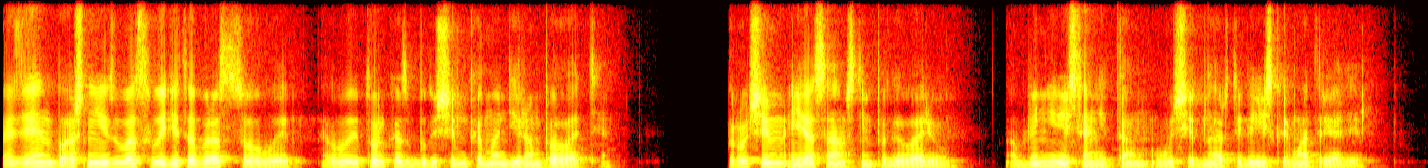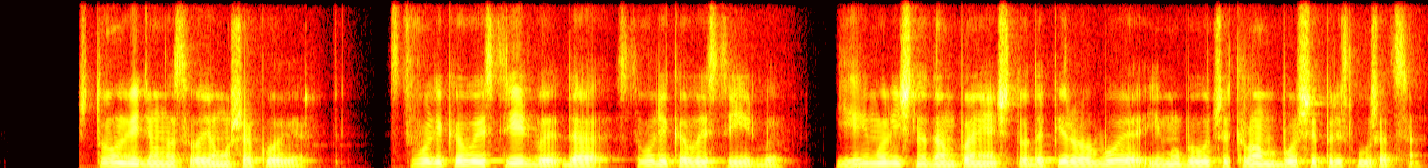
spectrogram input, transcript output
«Хозяин башни из вас выйдет образцовый, вы только с будущим командиром палате. Впрочем, я сам с ним поговорю. Обленились они там, в учебно-артиллерийском отряде. Что он видел на своем Ушакове?» Стволиковые стрельбы, да, стволиковые стрельбы. Я ему лично дам понять, что до первого боя ему бы лучше к вам больше прислушаться.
